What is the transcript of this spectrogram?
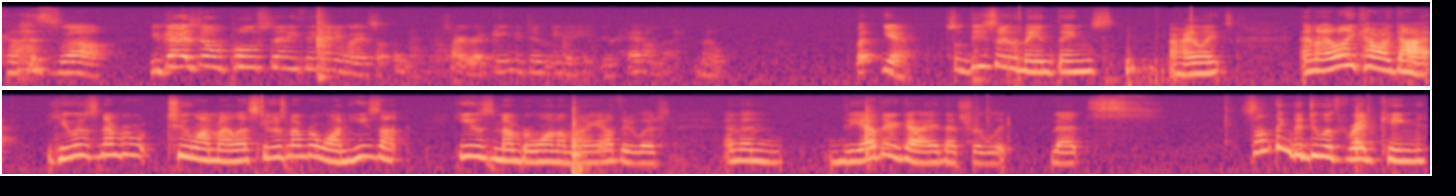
Cause well, you guys don't post anything anyway. So, sorry, Red King. I didn't mean to hit your head on that note. But yeah, so these are the main things, the highlights, and I like how I got. He was number two on my list. He was number one. He's on. He is number one on my other list, and then the other guy that's really that's something to do with Red King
